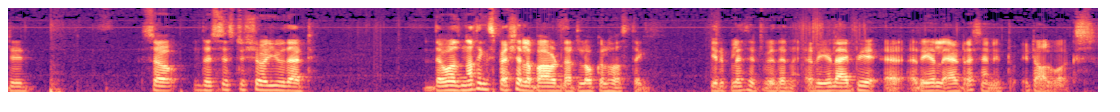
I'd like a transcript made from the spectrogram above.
Did so this is to show you that there was nothing special about that localhost thing. You replace it with an, a real IP, a real address, and it it all works.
